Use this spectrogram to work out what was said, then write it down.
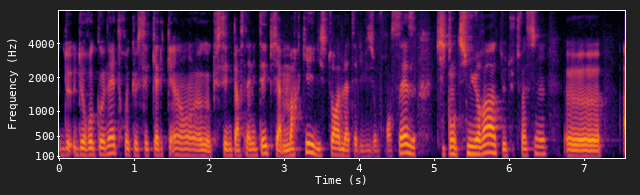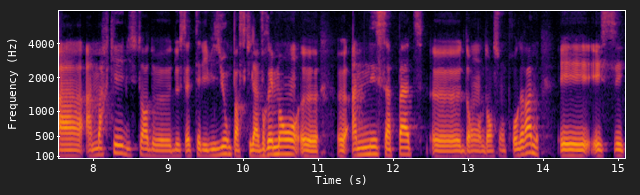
de, reconnaître que c'est quelqu'un, euh, que c'est une personnalité qui a marqué l'histoire de la télévision française, qui continuera de toute façon. à, marquer l'histoire de, cette télévision parce qu'il a vraiment amené sa patte dans, dans son programme et c'est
